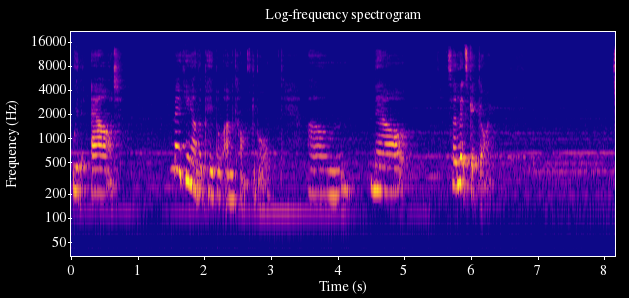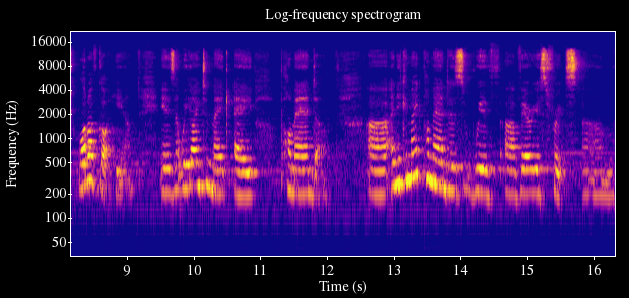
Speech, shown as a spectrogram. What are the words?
without making other people uncomfortable. Um, now, so let's get going. What I've got here is that we're going to make a pomander. Uh, and you can make pomanders with uh, various fruits, um,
